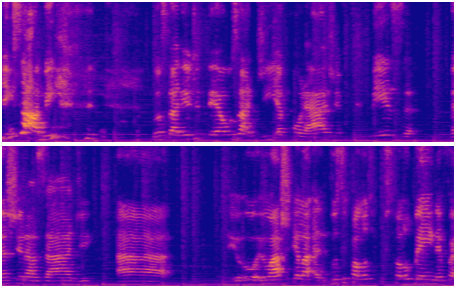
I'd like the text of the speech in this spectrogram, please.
quem sabe, Gostaria de ter a ousadia, a coragem, a firmeza da Sherazade. A... Eu, eu acho que ela, você falou, você falou bem, né? Foi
